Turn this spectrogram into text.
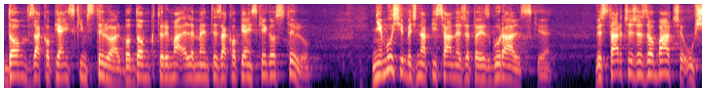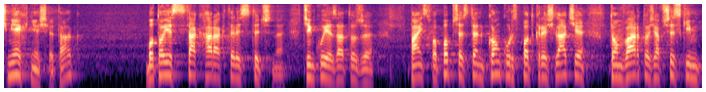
dom w zakopiańskim stylu albo dom, który ma elementy zakopiańskiego stylu. Nie musi być napisane, że to jest góralskie. Wystarczy, że zobaczy, uśmiechnie się, tak? Bo to jest tak charakterystyczne. Dziękuję za to, że Państwo poprzez ten konkurs podkreślacie tą wartość, a wszystkim,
